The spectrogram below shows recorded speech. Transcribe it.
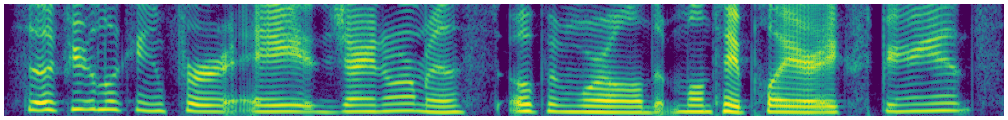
So if you're looking for a ginormous open world multiplayer experience,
